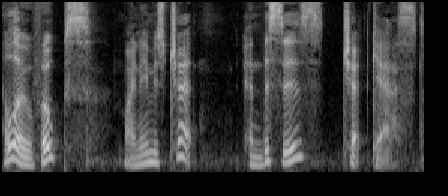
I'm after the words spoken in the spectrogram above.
Hello, folks. My name is Chet, and this is Chetcast.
